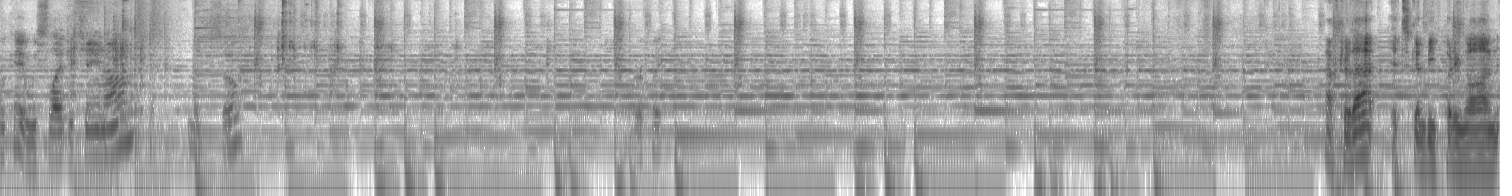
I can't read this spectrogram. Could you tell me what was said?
Okay, we slide the chain on, like so. After that, it's going to be putting on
